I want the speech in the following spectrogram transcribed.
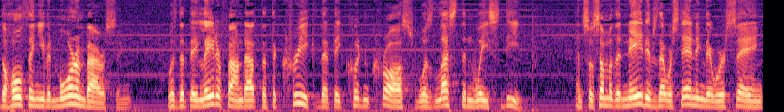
the whole thing even more embarrassing was that they later found out that the creek that they couldn't cross was less than waist deep. And so some of the natives that were standing there were saying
